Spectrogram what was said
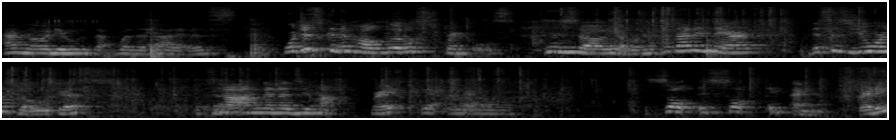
I have no idea what that what that is. We're just gonna call little sprinkles. So yeah, we're gonna put that in there. This is yours though, Lucas. So now I'm gonna do mine, right? Yeah. Uh, so it's so icky. ready?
